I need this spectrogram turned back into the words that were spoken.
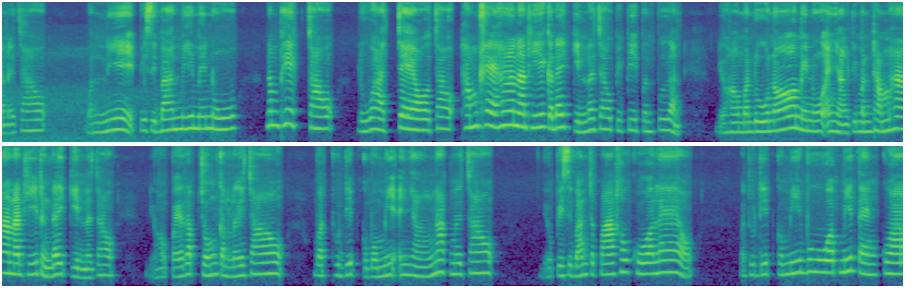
กันเนอะเจ้า วันนี้ปีสิบ้านมีเมนู น้ำพริกเจ้า หรือว่าแจวเจ้าทำแค่ห้านาทีก็ได้กินแล้วเจ้าปีปีเปื่อนเปื่อนเดี๋ยวเรามาดูเนาะเมนูอันอย่างที่มันทำห้านาทีถึงได้กินนะเจ้า ดี๋ยวเราไปรับชมกันเลยเจ้า วัตถุดิบก็บ่มีไอ้หยังนักเนอเจ้า เดี๋ยวปีสิบันจะปาเข้าครัวแล้ว วัตถุดิบก็มีบวบมีแตงกวา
